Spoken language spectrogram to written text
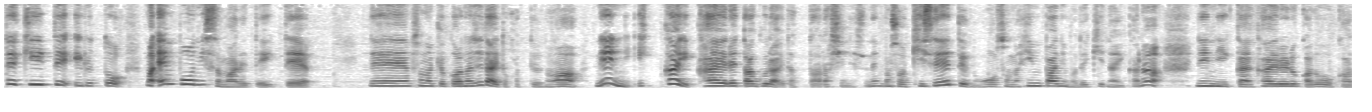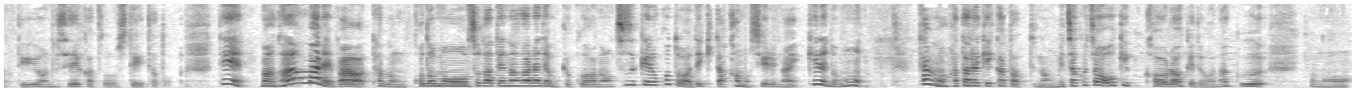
で聞いていると、まあ、遠方に住まれていてでその曲穴時代とかっていうのは年に1回帰れたぐらいだったらしいんですね、まあ、その帰省っていうのをそんな頻繁にもできないから年に1回帰れるかどうかっていうような生活をしていたと。で、まあ、頑張れば多分子供を育てながらでも曲穴を続けることはできたかもしれないけれども多分働き方っていうのはめちゃくちゃ大きく変わるわけではなくその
